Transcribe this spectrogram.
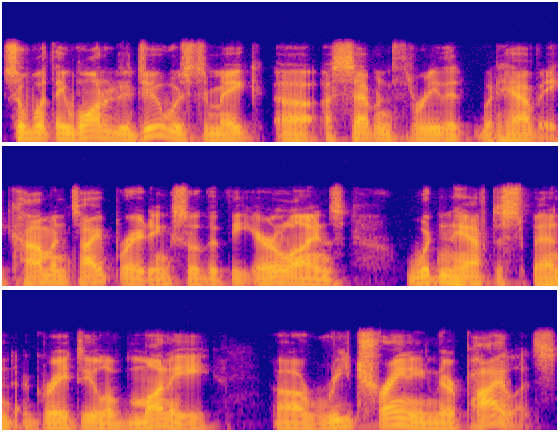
So what they wanted to do was to make uh, a 7.3 that would have a common type rating so that the airlines wouldn't have to spend a great deal of money uh, retraining their pilots.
